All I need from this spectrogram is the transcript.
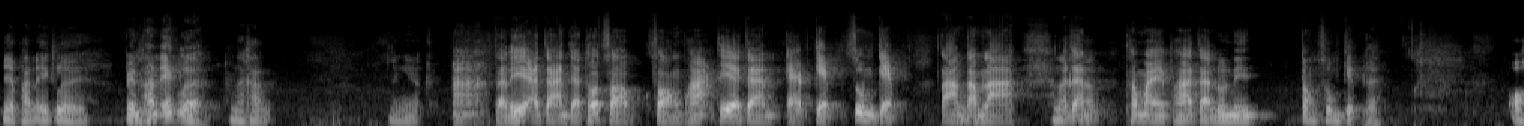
เนี่ยพันเอกเลย เป็นพัน x เลยนะครับ อย่างเงี้ย อ่า ตอนนี้อาจารย์จะทดสอบส่องพระที่อาจารย์แอบเก็บ ซุ่มเก็บตามตำรานะครับอาจารย์ทำไมพระอาจารย์รุ่นนี้ต้องซุ่มเก็บเลยอ๋อ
